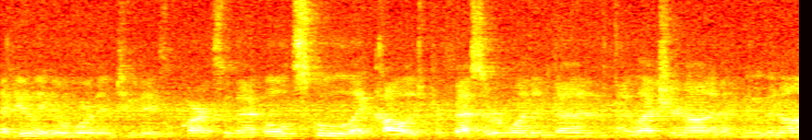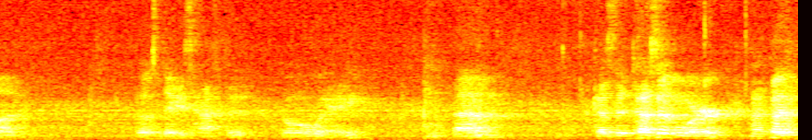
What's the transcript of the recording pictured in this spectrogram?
ideally no more than two days apart. So that old school, like college professor, one and done, I lecture on and I'm moving on, those days have to go away. because um, it doesn't work. But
